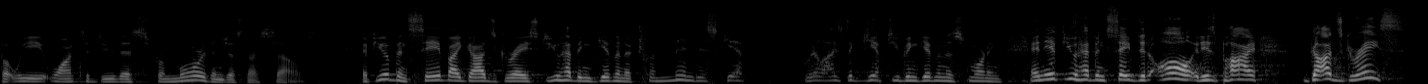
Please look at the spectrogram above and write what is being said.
But we want to do this for more than just ourselves. If you have been saved by God's grace, you have been given a tremendous gift. Realize the gift you've been given this morning. And if you have been saved at all, it is by God's grace.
